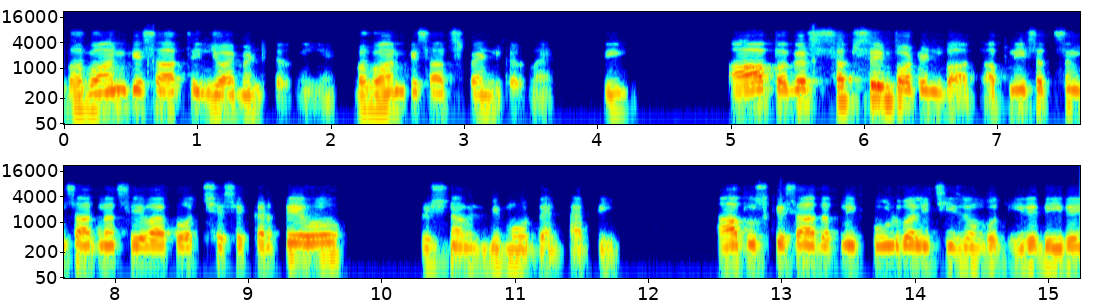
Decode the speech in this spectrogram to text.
भगवान के साथ एंजॉयमेंट करनी है भगवान के साथ स्पेंड करना है। ठीक आप अगर सबसे इंपॉर्टेंट बात, अपनी सत्संग साधना सेवा को अच्छे से करते हो, Krishna will be more than happy आप उसके साथ अपनी फ़ूड वाली चीज़ों को धीरे धीरे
